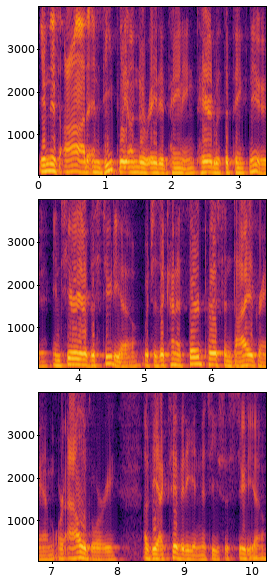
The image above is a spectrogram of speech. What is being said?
in this odd and deeply underrated painting paired with the pink nude, interior of the studio, which is a kind of third person diagram or allegory of the activity in Matisse's studio.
